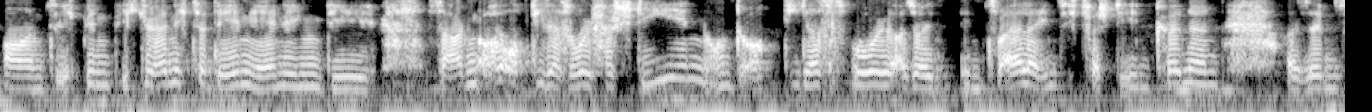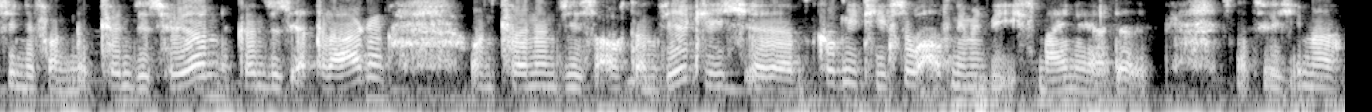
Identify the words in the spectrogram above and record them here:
Und ich bin, ich gehöre nicht zu denjenigen, die sagen, oh, ob die das wohl verstehen und ob die das wohl, also in, in zweierlei Hinsicht verstehen können. Also im Sinne von, können sie es hören, können sie es ertragen und können sie es auch dann wirklich äh, kognitiv so aufnehmen, wie ich es meine. Ja, da ist natürlich immer,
